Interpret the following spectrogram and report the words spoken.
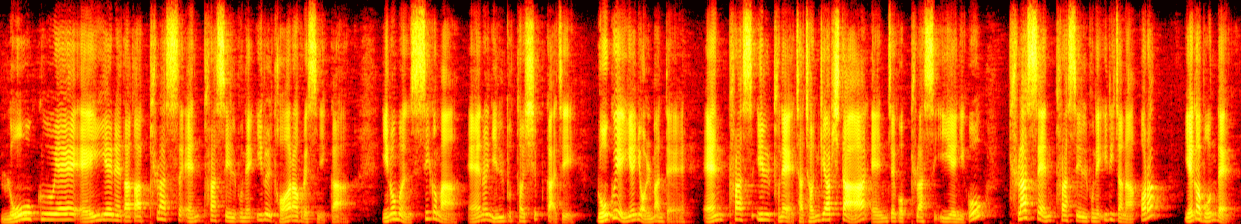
로그의 an에다가 플러스 n 플러스 1분의 1을 더하라고 그랬으니까 이놈은 시그마 n은 1부터 10까지 로그의 an이 얼만데 n 플러스 1분의 자 전개합시다. n제곱 플러스 2n이고 플러스 n 플러스 1분의 1이잖아. 어라? 얘가 뭔데?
